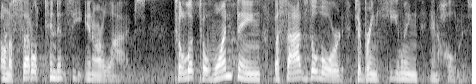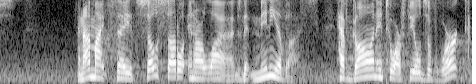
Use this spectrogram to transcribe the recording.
on a subtle tendency in our lives to look to one thing besides the Lord to bring healing and wholeness. And I might say it's so subtle in our lives that many of us have gone into our fields of work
